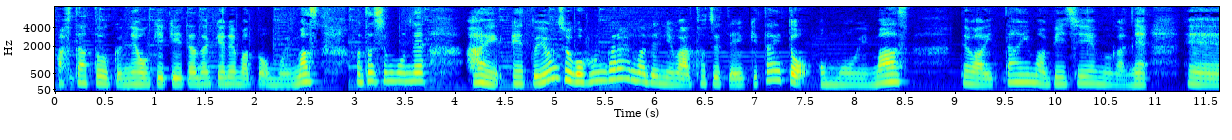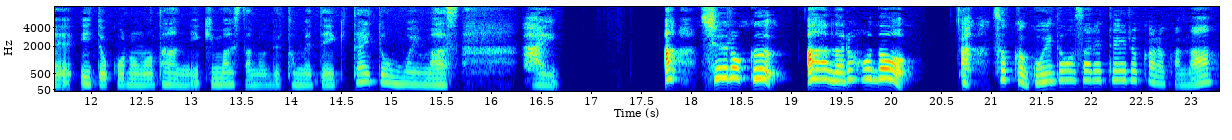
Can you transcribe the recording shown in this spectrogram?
アフタートークね、お聞きいただければと思います。私もね、はい。えっ、ー、と、45分ぐらいまでには閉じていきたいと思います。では、一旦今 BGM がね、えー、いいところのターンに来ましたので止めていきたいと思います。はい。あ、収録。ああ、なるほど。あ、そっか、ご移動されているからかな。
